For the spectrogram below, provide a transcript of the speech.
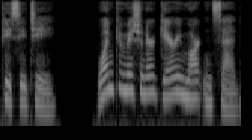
PCT. One commissioner, Gary Martin, said.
